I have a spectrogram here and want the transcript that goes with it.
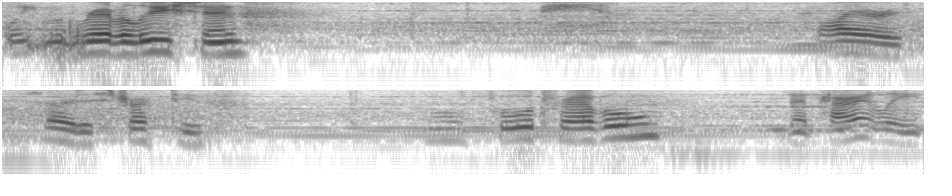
Fleetwood Revolution. Man, fire is so destructive. Full travel. And apparently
